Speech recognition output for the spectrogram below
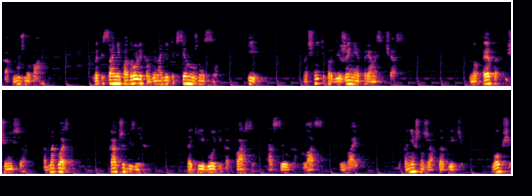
как нужно вам. В описании под роликом вы найдете все нужные ссылки. И начните продвижение прямо сейчас. Но это еще не все. Одноклассники. Как же без них? Такие блоки, как парсы, рассылка, класс, инвайт. И, конечно же, автоответчик. В общем,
